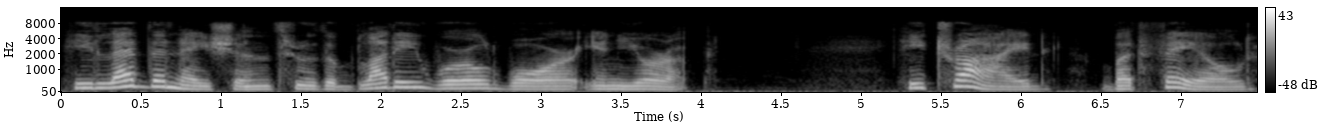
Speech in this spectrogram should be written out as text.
He led the nation through the bloody World War in Europe. He tried, but failed,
